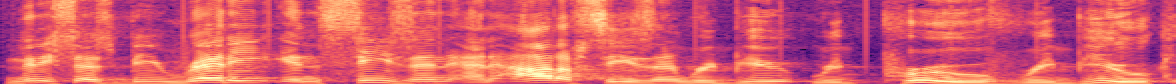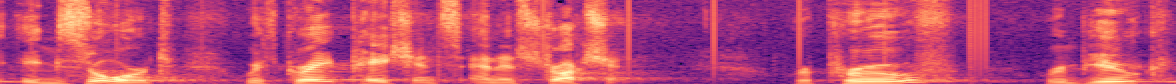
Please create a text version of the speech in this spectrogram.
And then he says, Be ready in season and out of season, reprove, rebuke, exhort with great patience and instruction. Reprove, rebuke,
